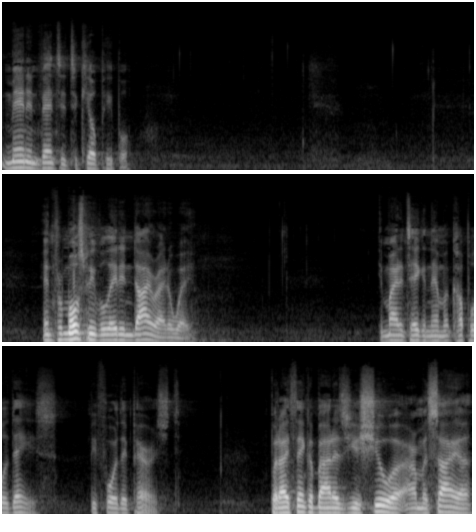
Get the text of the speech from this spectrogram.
men invented to kill people. And for most people, they didn't die right away. It might have taken them a couple of days before they perished. But I think about as Yeshua, our Messiah,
